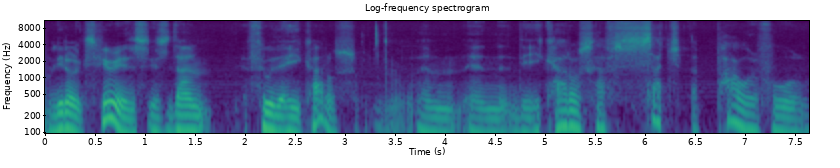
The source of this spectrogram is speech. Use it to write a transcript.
little experience, is done through the icaros. Um, and the icaros have such a powerful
